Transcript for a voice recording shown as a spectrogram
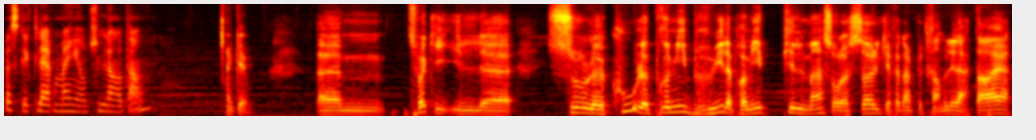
parce que clairement, ils ont dû l'entendre. OK. tu vois qu'il sur le coup, le premier bruit, le premier pilement sur le sol qui a fait un peu trembler la terre,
